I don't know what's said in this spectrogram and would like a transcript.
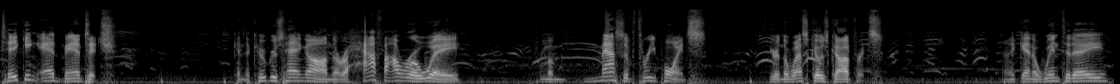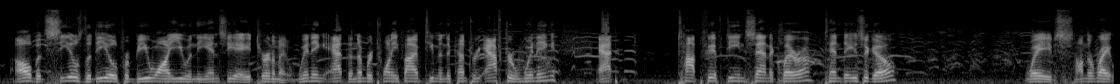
Taking advantage. Can the Cougars hang on? They're a half hour away from a massive three points here in the West Coast Conference. And again, a win today all but seals the deal for BYU in the NCAA tournament, winning at the number 25 team in the country after winning at top 15 Santa Clara 10 days ago. Waves on the right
